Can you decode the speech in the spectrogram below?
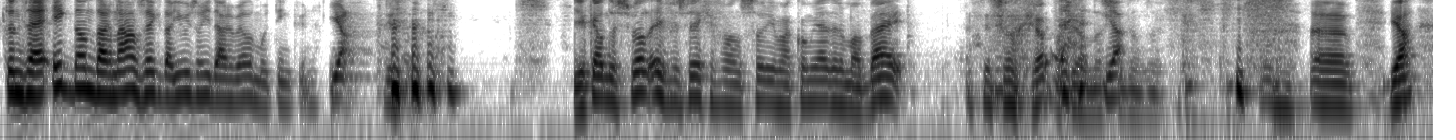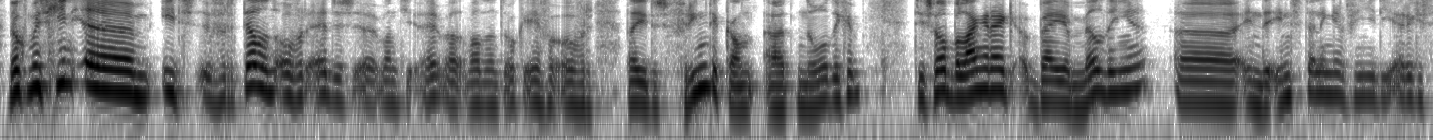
Tenzij ik dan daarna zeg dat user daar wel moet in kunnen. Ja, dus Je kan dus wel even zeggen van, sorry, maar kom jij er maar bij? Het is wel grappig dan, als Ja. je dan zegt. Eh, ja, nog misschien ehm, iets vertellen over, hè, dus, eh, want je, we hadden het ook even over dat je dus vrienden kan uitnodigen. Het is wel belangrijk bij je meldingen, eh, in de instellingen vind je die ergens,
